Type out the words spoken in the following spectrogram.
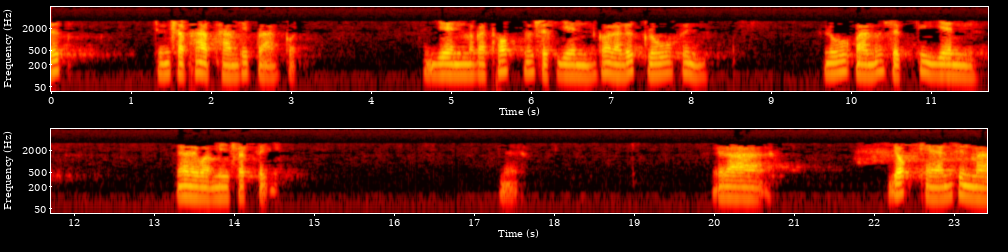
ลึกถึงสภาพธรรมที่ปรากฏ เย็นมากระทบรู้สึกเย็นก็ระลึกรู้ขึ้น รู้ความรู้สึกที่เย็นนั่นเรียกว่ามีสติ เวลายกแขนขึ้นมา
